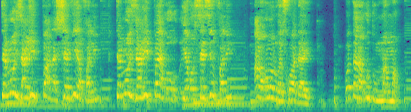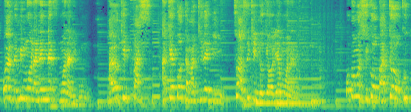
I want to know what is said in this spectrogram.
tellement ils arrivent pas na cheville ya fali tellement ils arrivent pas ya kosaisir fali alors omoluka sikoyo adai botala kutu mama oyo amemi mwana ne 9 mwana libumu ayoki mpasi akebota makila ebimi so azwi kindoki ya olia mwana ne obongo sikoyo bato oyo kutu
